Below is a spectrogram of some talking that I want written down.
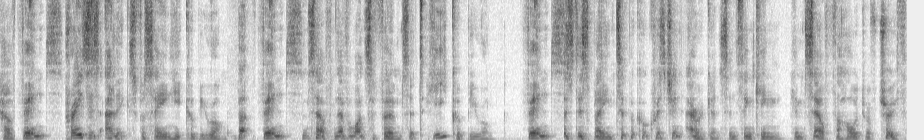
how Vince praises Alex for saying he could be wrong, but Vince himself never once affirms that he could be wrong. Vince is displaying typical Christian arrogance in thinking himself the holder of truth,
